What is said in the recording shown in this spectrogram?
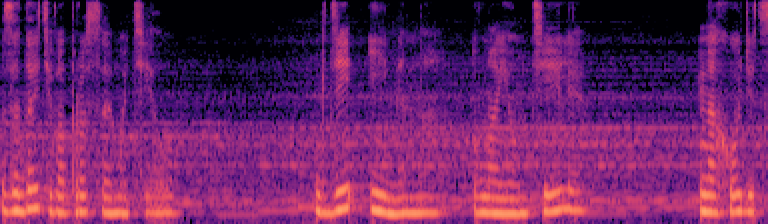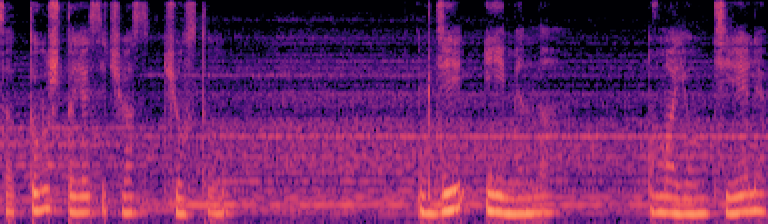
Задайте вопрос своему телу. Где именно в моем теле находится то, что я сейчас чувствую? Где именно в моем теле?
